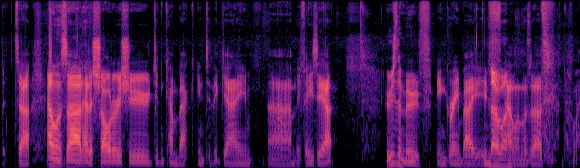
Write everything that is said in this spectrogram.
But uh, Allen Lazard had a shoulder issue, didn't come back into the game. Um, if he's out, who's the move in Green Bay? If No one. Allen Lazard. no one.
